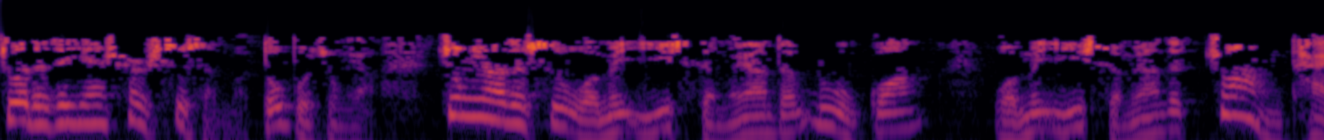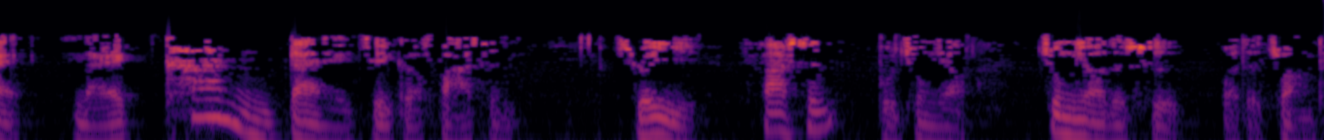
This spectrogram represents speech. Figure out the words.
做的这件事是什么都不重要，重要的是我们以什么样的目光，我们以什么样的状态来看待这个发生，所以。发生不重要，重要的是我的状态，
